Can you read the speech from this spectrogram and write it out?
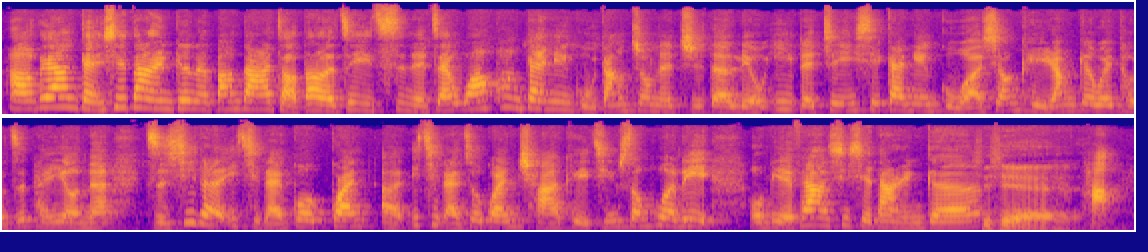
好，非常感谢大人哥呢，帮大家找到了这一次呢，在挖矿概念股当中呢，值得留意的这一些概念股啊，希望可以让各位投资朋友呢，仔细的一起来过观，呃，一起来做观察，可以轻松获利。我们也非常谢谢大人哥，谢谢。好。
